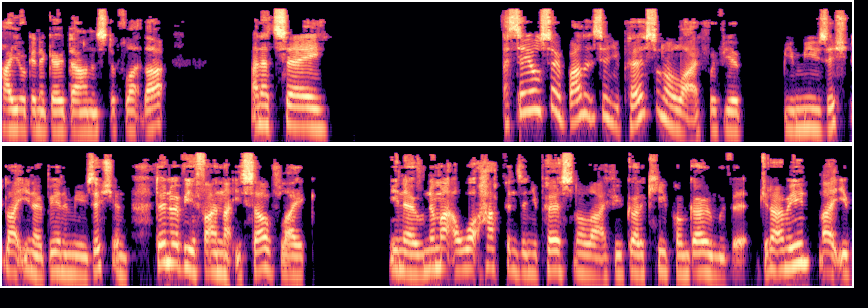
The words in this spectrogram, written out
how you're going to go down and stuff like that. And I'd say, I'd say also balancing your personal life with your your musician, like you know, being a musician. Don't know if you find that yourself. Like, you know, no matter what happens in your personal life, you've got to keep on going with it. Do you know what I mean? Like you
